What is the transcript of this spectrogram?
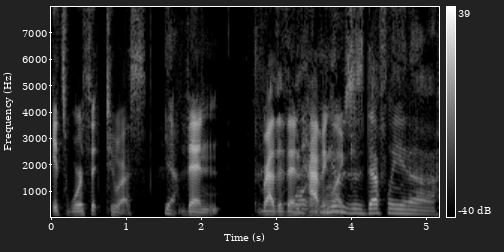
it's worth it to us Yeah. than rather than Well, having like news is definitely in a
